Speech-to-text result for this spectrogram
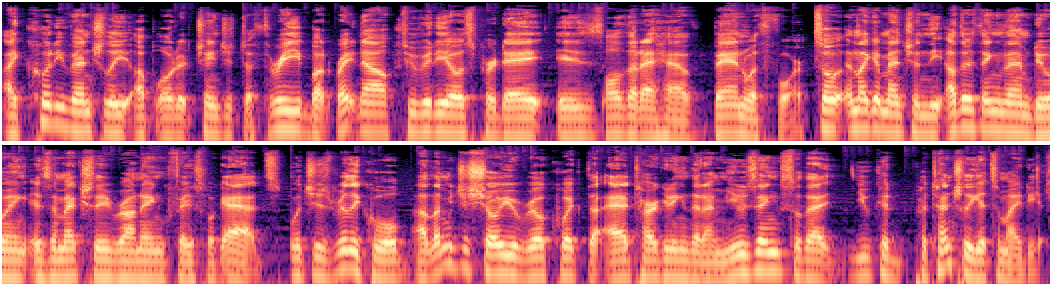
I could eventually upload it, change it to three, but right now, two videos per day is all that I have bandwidth for. So, and like I mentioned, the other thing that I'm doing is I'm actually running Facebook ads, which is really cool. Uh, let me just show you real quick the ad targeting that I'm using so that you could potentially get some ideas.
